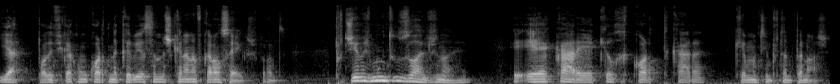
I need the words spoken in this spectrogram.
e yeah, podem ficar com um corte na cabeça, mas calhar não ficaram cegos. Pronto. Protegemos muito os olhos, não é? é? É a cara, é aquele recorte de cara que é muito importante para nós.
